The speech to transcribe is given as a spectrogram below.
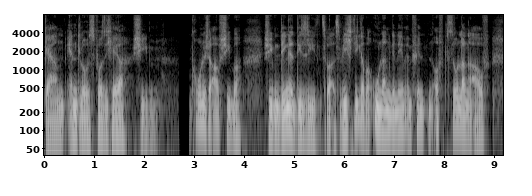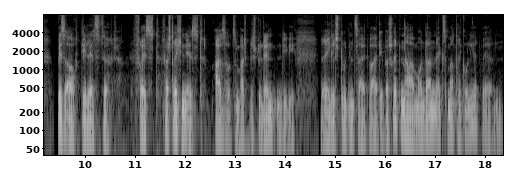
gern endlos vor sich her schieben. Chronische Aufschieber schieben Dinge, die sie zwar als wichtig, aber unangenehm empfinden, oft so lange auf, bis auch die letzte Frist verstrichen ist. Also zum Beispiel Studenten, die die Regelstudienzeit weit überschritten haben und dann exmatrikuliert werden.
